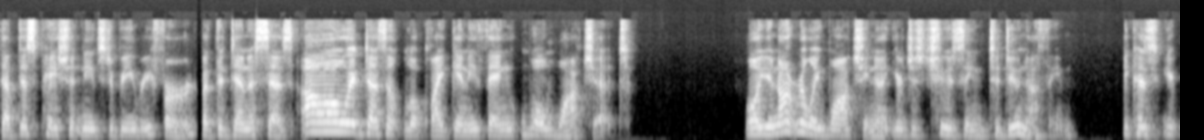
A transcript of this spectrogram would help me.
that this patient needs to be referred, but the dentist says, oh, it doesn't look like anything. We'll watch it. Well, you're not really watching it. You're just choosing to do nothing because you,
